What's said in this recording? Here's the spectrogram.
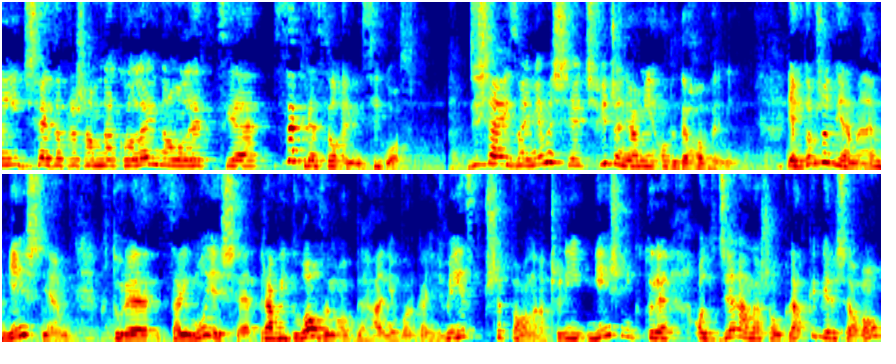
kochani, dzisiaj zapraszam na kolejną lekcję z zakresu emisji głosu. Dzisiaj zajmiemy się ćwiczeniami oddechowymi. Jak dobrze wiemy, mięśniem, który zajmuje się prawidłowym oddychaniem w organizmie jest przepona, czyli mięsień, który oddziela naszą klatkę piersiową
